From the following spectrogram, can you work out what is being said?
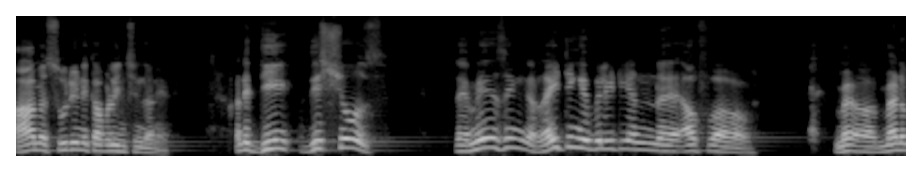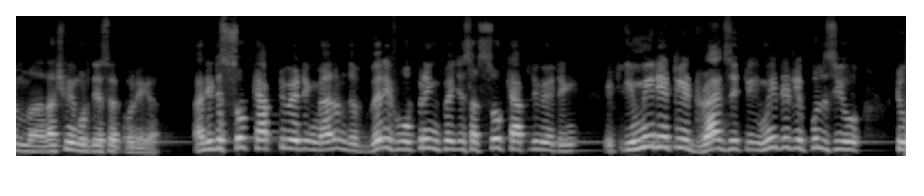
ఆమె సూర్యుని కబళించింది అనేది. అంటే the this shows the amazing writing ability and of madam Lakshmi Murdeshwar Puri garu and it is so captivating madam the very opening pages are so captivating it immediately drags it immediately pulls you to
